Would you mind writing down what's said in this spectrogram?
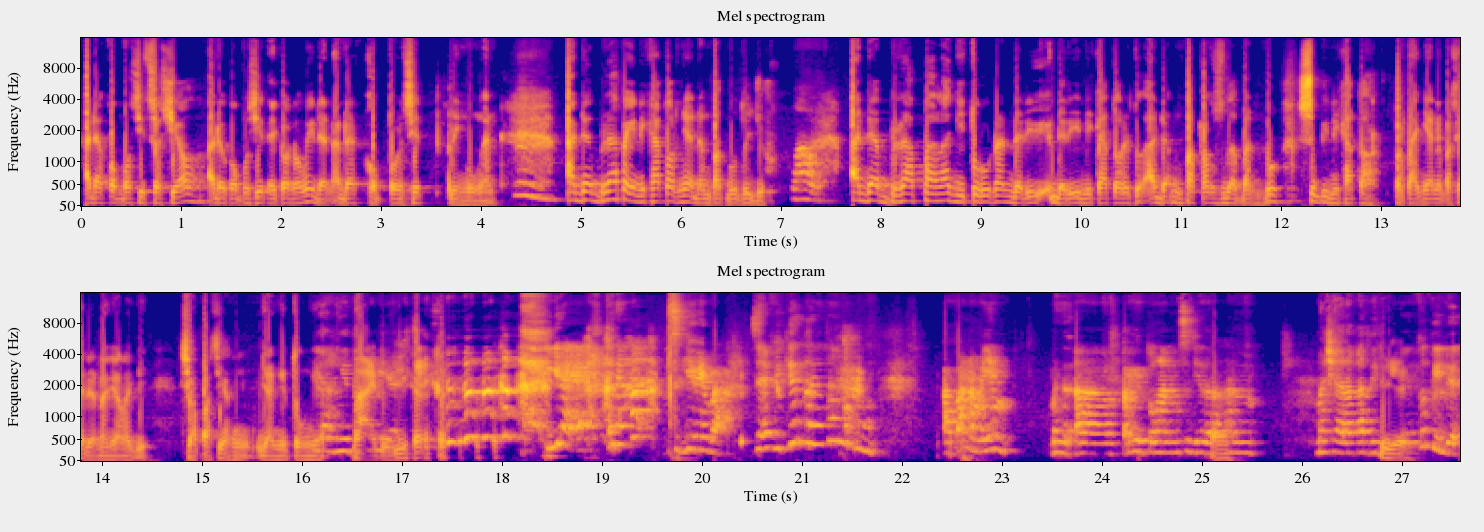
ada komposit sosial, ada komposit ekonomi, dan ada komposit lingkungan. Hmm. Ada berapa indikatornya? Ada 47 Wow. ada berapa lagi turunan dari dari indikator itu ada 480 sub indikator. Pertanyaannya pasti ada nanya lagi, siapa sih yang yang ngitungnya? Yang ngitung, nah itu iya. dia. Iya ya, ternyata segini Pak. Saya pikir ternyata untuk apa namanya men- eh, perhitungan kesejahteraan masyarakat di desa Iya. itu tidak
